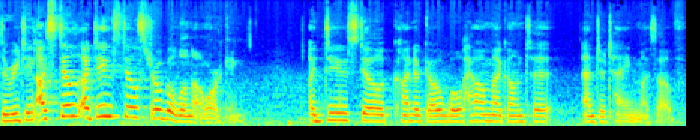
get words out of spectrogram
The routine. I still. I do still struggle with not working. I do still kind of go. Well, how am I going to entertain myself?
